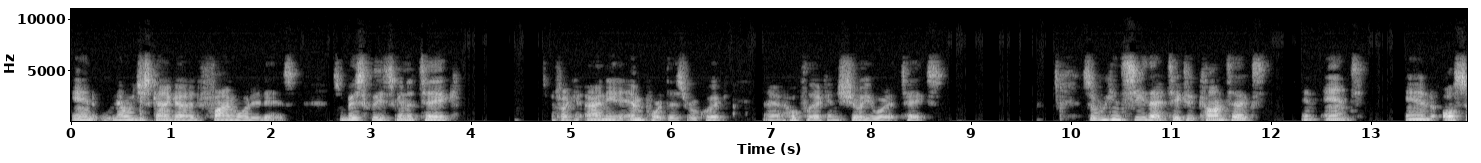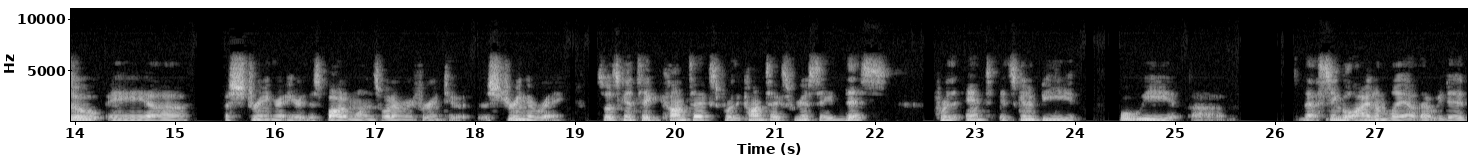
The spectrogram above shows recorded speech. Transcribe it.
And now we just kind of got to define what it is. So basically it's going to take if I can I need to import this real quick and hopefully I can show you what it takes. So we can see that it takes a context an int and also a uh, a string right here. This bottom one is what I'm referring to a string array. So it's going to take a context. For the context we're going to say this. For the int it's going to be what we uh, that single item layout that we did.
